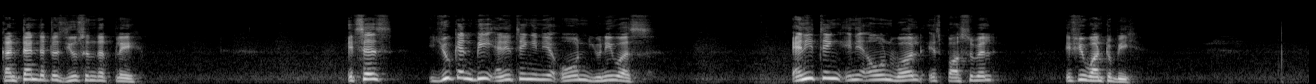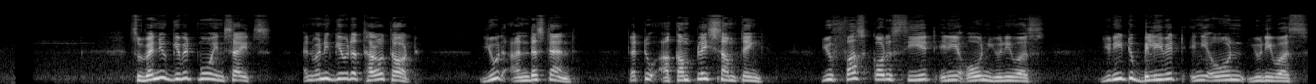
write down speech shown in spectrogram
content that was used in that play. It says you can be anything in your own universe. Anything in your own world is possible if you want to be. So when you give it more insights and when you give it a thorough thought, you would understand that to accomplish something you first got to see it in your own universe. You need to believe it in your own universe.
